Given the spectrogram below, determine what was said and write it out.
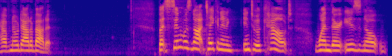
Have no doubt about it. But sin was not taken in, into account when there is no,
